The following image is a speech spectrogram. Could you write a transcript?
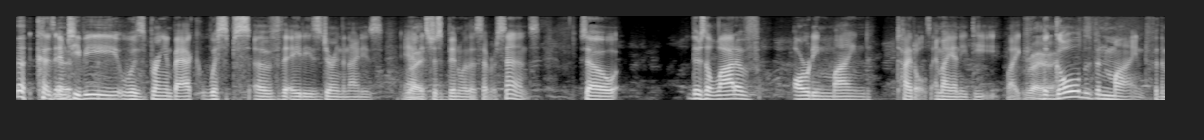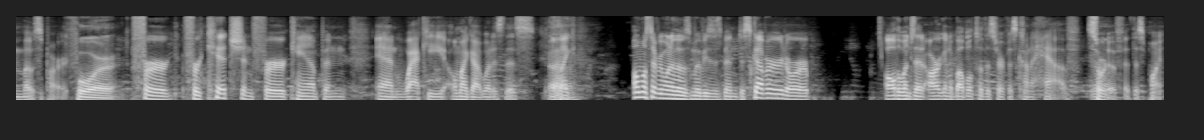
because MTV was bringing back wisps of the 80s during the 90s, and Right. it's just been with us ever since. So there's a lot of already mined titles, M I N E D. Like Right, the right. gold has been mined for the most part For for for kitsch and for camp and and wacky. Oh my god, what is this? Uh-huh. Like almost every one of those movies has been discovered, or all the ones that are going to bubble to the surface kind of have, sort of at this point.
